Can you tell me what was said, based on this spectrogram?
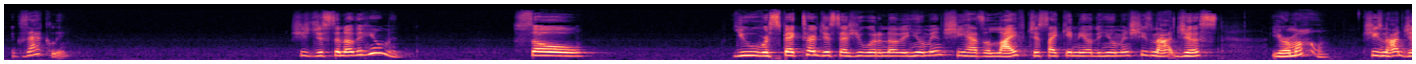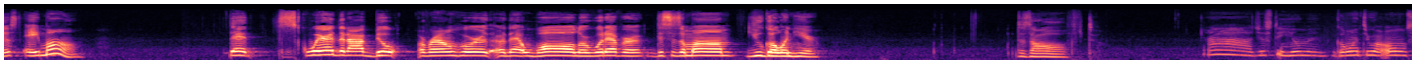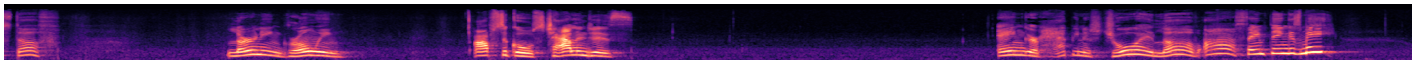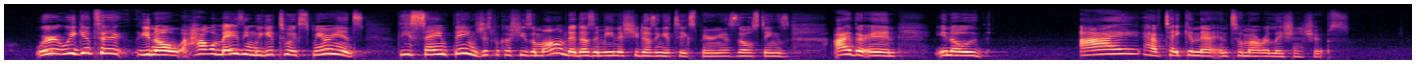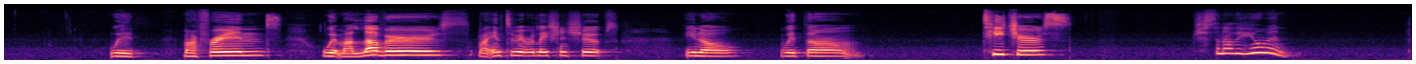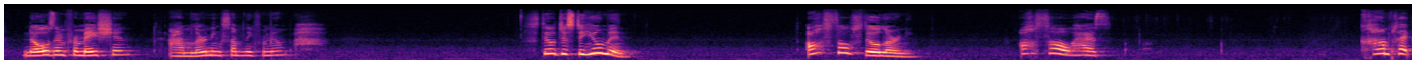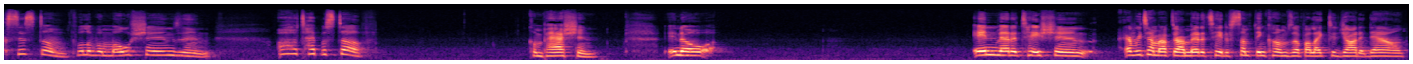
Exactly. She's just another human. So you respect her just as you would another human. She has a life just like any other human. She's not just your mom. She's not just a mom. That square that I've built around her or that wall or whatever, this is a mom, you go in here. Dissolved. Just a human going through our own stuff. Learning, growing, obstacles, challenges, anger, happiness, joy, love. Ah, same thing as me. Where we get to, you know, how amazing we get to experience these same things. Just because she's a mom, that doesn't mean that she doesn't get to experience those things either. And, you know, I have taken that into my relationships with my friends, with my lovers, my intimate relationships, you know, with um, teachers. Just another human. Knows information I'm learning something from them. Still just a human. Also still learning. Also has complex system full of emotions and all type of stuff. Compassion. You know, in meditation, every time after I meditate, if something comes up, I like to jot it down.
